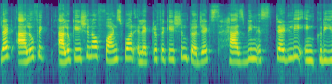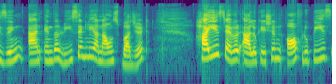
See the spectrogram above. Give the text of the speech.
that allocation of funds for electrification projects has been steadily increasing and in the recently announced budget, highest ever allocation of rupees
